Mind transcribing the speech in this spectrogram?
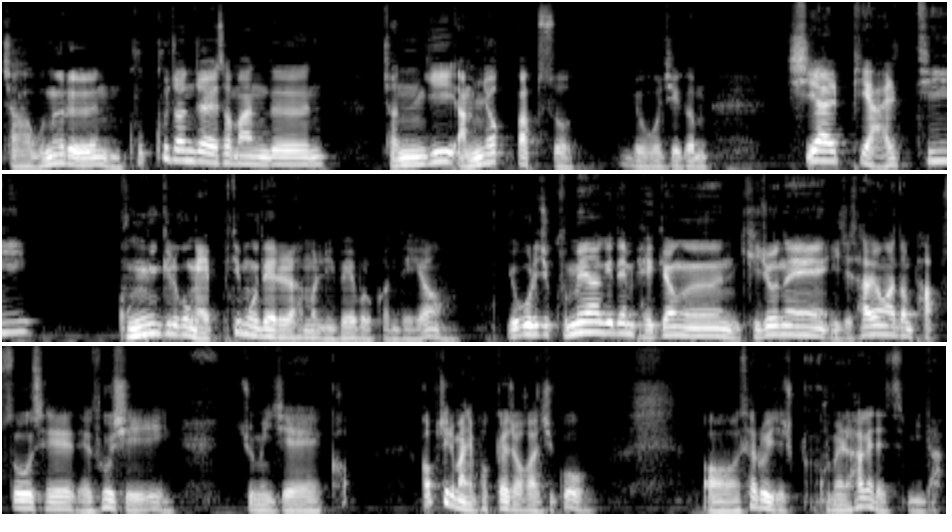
자, 오늘은 쿠쿠전자에서 만든 전기 압력 밥솥 요거 지금 CRP RT 0610 FD 모델을 한번 리뷰해 볼 건데요. 요걸 이제 구매하게 된 배경은 기존에 이제 사용하던 밥솥의 내솥이 좀 이제 컵- 껍질이 많이 벗겨져 가지고 어, 새로 이제 구매를 하게 됐습니다.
